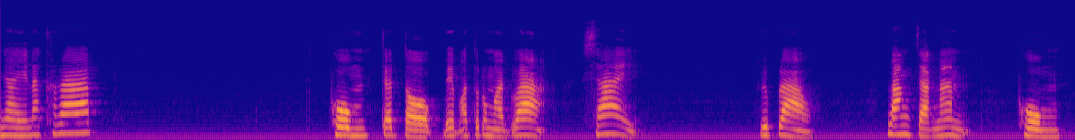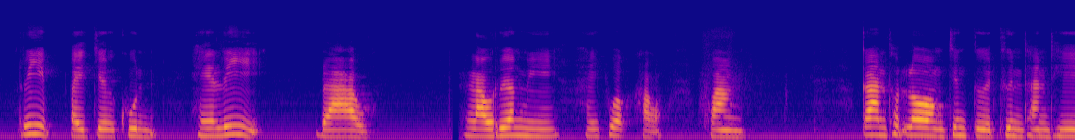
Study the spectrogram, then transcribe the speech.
ใหญ่นะครับ ผมจะตอบแบบอัตโนมัติว่า ใช่ หรือเปล่า หลังจากนั้น ผมรีบไปเจอคุณเฮลี่บราวน์เล่าเรื่องนี้ให้พวกเขาฟัง การทดลองจึงเกิดขึ้นทันที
